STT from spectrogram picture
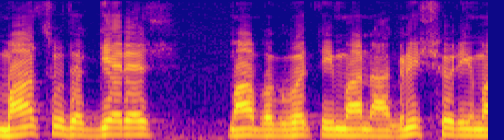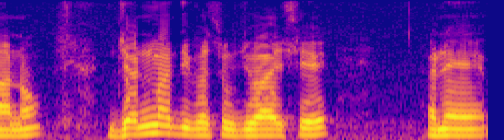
મા સુદ અગિયારસ મા ભગવતી, મા નાગણેશ્વરી માનો જન્મદિવસ ઉજવાય છે અને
